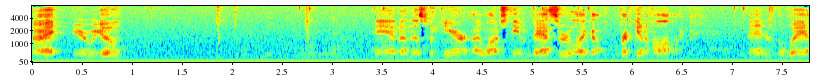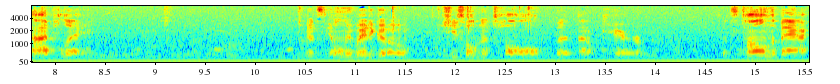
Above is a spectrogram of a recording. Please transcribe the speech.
Alright, here we go. And on this one here, I watch the ambassador like a frickin' hawk. That is the way I play. It's the only way to go. She's holding a tall, but I don't care. So it's tall in the back.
